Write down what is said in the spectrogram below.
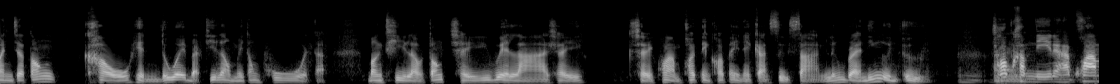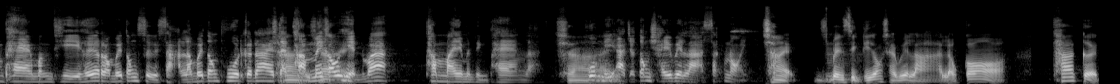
มันจะต้องเขาเห็นด้วยแบบที่เราไม่ต้องพูดอะบางทีเราต้องใช้เวลาใช้ใช้ความค่อยเป็นค่อยไปในการสื่อสารเรื่องแบรนดิ้งอื่น ชอบคำนี้นะครับ ความแพงบางทีเฮ้ยเราไม่ต้องสื่อสารเราไม่ต้องพูดก็ได้ แต่ใช่ทำให้เขาเห็นว่าทำไมมันถึงแพงล่ะๆใช่พวกนี้อาจจะต้องใช้เวลาสักหน่อย ใช่เป็นสิ่งที่ต้องใช้เวลาแล้วก็ถ้าเกิด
